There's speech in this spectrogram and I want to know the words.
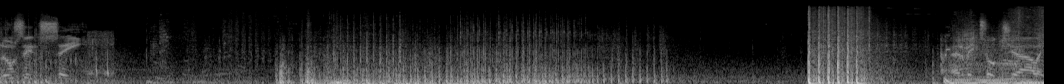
Losing C. Enemy took Charlie.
